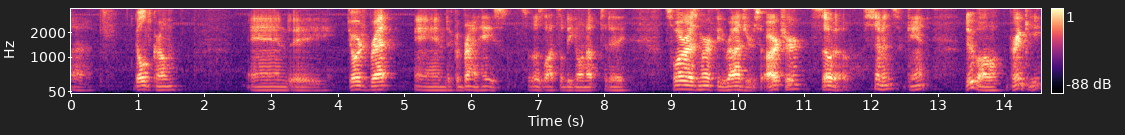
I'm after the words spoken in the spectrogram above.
uh, gold chrome, and a George Brett and a Brian Hayes. So those lots will be going up today. Suarez, Murphy, Rogers, Archer, Soto, Simmons, Gant, Duvall, Greinke,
